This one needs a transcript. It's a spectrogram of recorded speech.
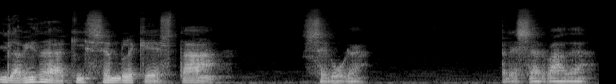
I la vida aquí sembla que està segura, preservada.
